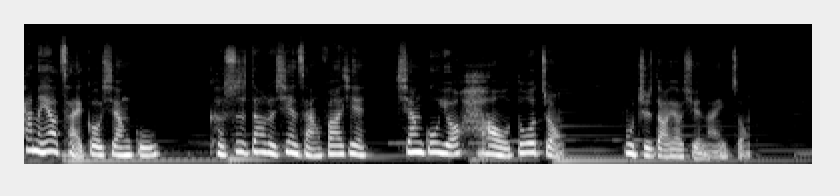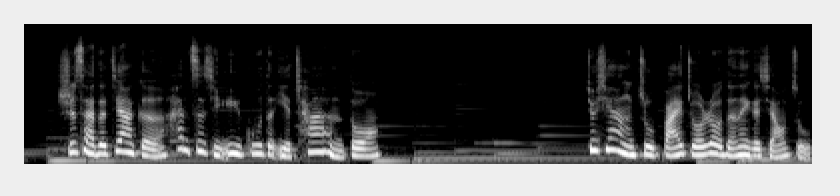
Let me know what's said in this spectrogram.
他们要采购香菇，可是到了现场发现香菇有好多种，不知道要选哪一种。食材的价格和自己预估的也差很多，就像煮白灼肉的那个小组，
